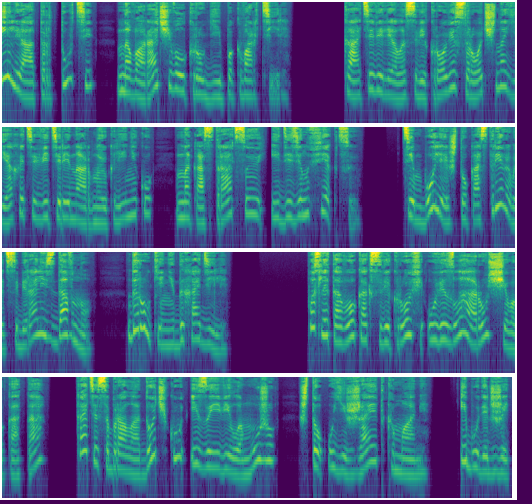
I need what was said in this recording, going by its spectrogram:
или от ртути наворачивал круги по квартире. Катя велела свекрови срочно ехать в ветеринарную клинику на кастрацию и дезинфекцию. Тем более, что кастрировать собирались давно, да руки не доходили. После того, как свекровь увезла орущего кота, Катя собрала дочку и заявила мужу, что уезжает к маме и будет жить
